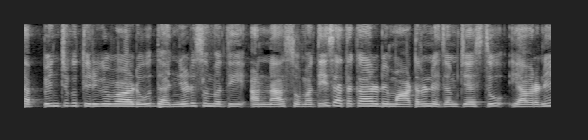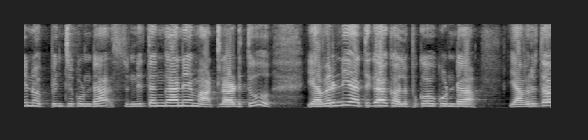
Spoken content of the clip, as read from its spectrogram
తప్పించుకు తిరుగువాడు ధన్యుడు సుమతి అన్న సుమతి శతకారుడి మాటను నిజం చేస్తూ ఎవరినీ నొప్పించకుండా సున్నితంగానే మాట్లాడుతూ ఎవరినీ అతిగా కలుపుకోకుండా ఎవరితో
